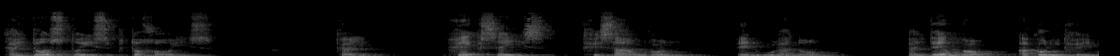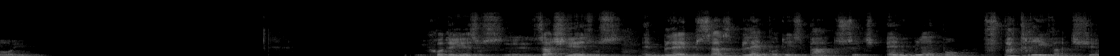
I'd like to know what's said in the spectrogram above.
καί δώστοις πτωχόης, καί χέξεης τχεσάουρον εν ουρανό, καί δεύρο ακολούτχεϊ μόι. Chode Jezus, zaś Jezus emblepsas, blepo to jest patrzeć, emblepo wpatrywać się,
